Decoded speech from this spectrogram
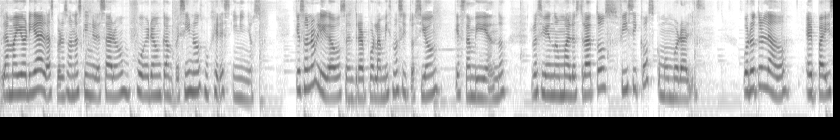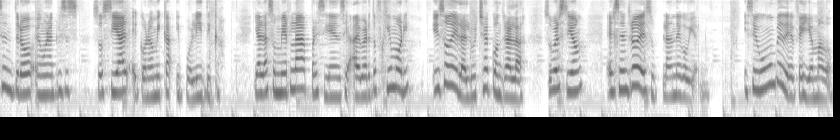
La mayoría de las personas que ingresaron fueron campesinos, mujeres y niños, que son obligados a entrar por la misma situación que están viviendo, recibiendo malos tratos físicos como morales. Por otro lado, el país entró en una crisis social, económica y política, y al asumir la presidencia, Alberto Fujimori hizo de la lucha contra la subversión el centro de su plan de gobierno. Y según un PDF llamado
